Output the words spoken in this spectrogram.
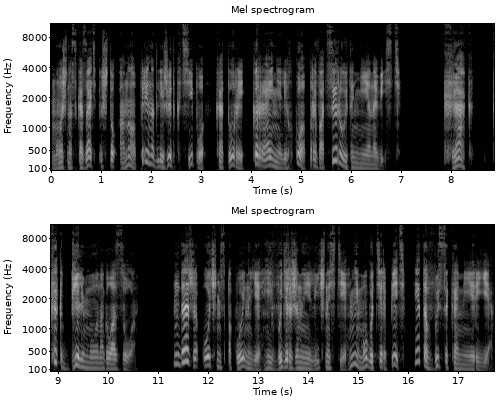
Можно сказать, что оно принадлежит к типу, который крайне легко провоцирует ненависть. Как? Как бельмо на глазу. Даже очень спокойные и выдержанные личности не могут терпеть это высокомерие.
